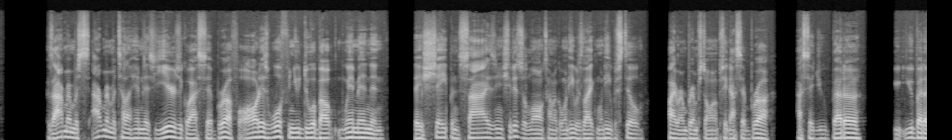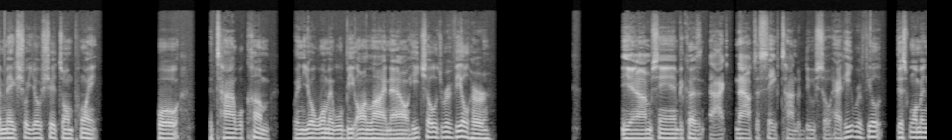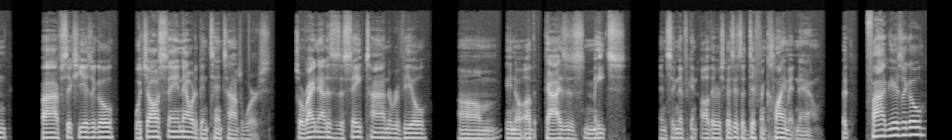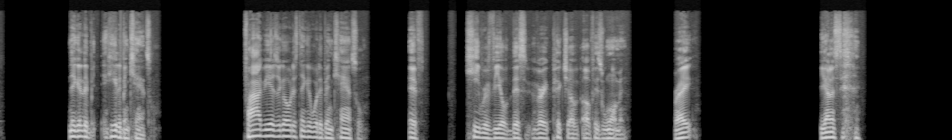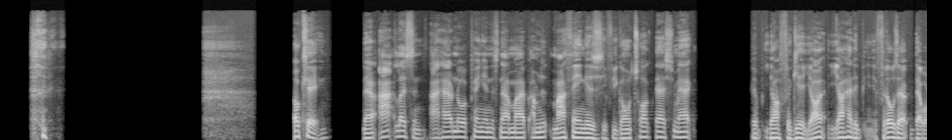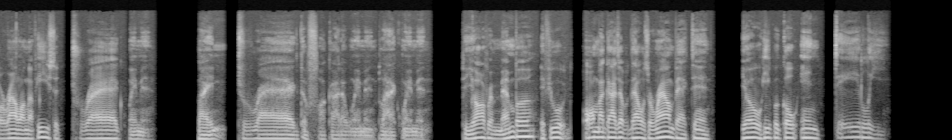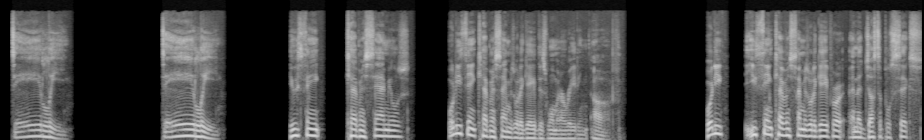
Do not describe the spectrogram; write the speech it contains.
Because i remember i remember telling him this years ago. I said bruh for all this woofing you do about women and their shape and size and shit this is a long time ago when he was like when he was still fire and brimstone upstate i said bruh i said you better you, you better make sure your shit's on point for the time will come when your woman will be online. Now he chose to reveal her. You know what I'm saying? Because I, now it's a safe time to do so. Had he revealed this woman five, six years ago, what y'all saying now would have been 10 times worse. So right now, this is a safe time to reveal, um, you know, other guys' mates and significant others because it's a different climate now. But five years ago, nigga, he'd have been canceled. Five years ago, this nigga would have been canceled if he revealed this very picture of, of his woman, right? You understand? okay. Now I listen, I have no opinion. It's not my I'm my thing is if you're gonna talk that smack, y'all forget, y'all y'all had to for those that, that were around long enough, he used to drag women. Like drag the fuck out of women, black women. Do y'all remember? If you were all my guys that, that was around back then, yo, he would go in daily daily. Daily. You think Kevin Samuels, what do you think Kevin Samuels would have gave this woman a rating of? What do you you think Kevin Samuels would have gave her an adjustable six?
